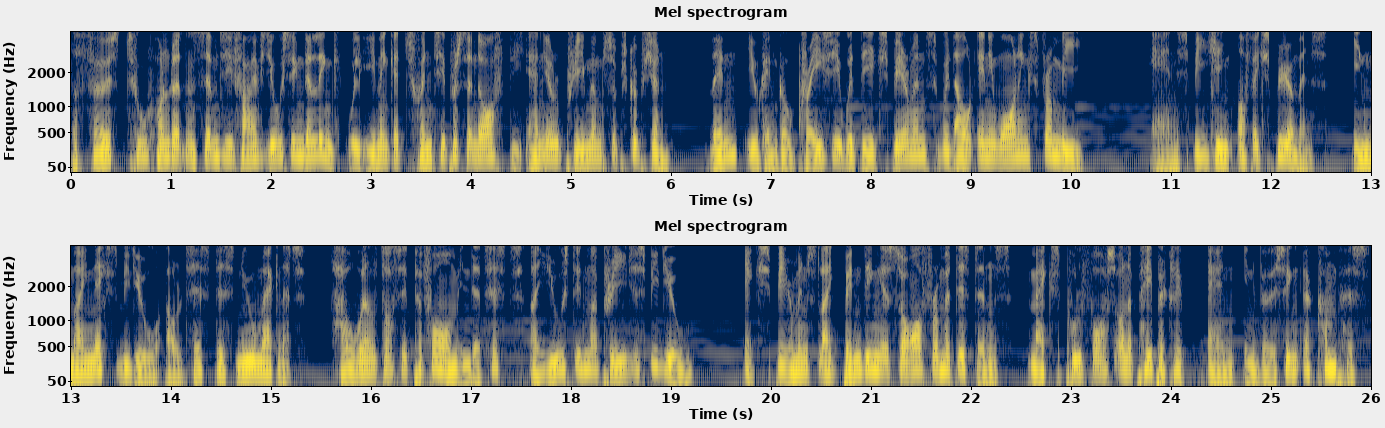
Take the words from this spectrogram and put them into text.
The first 275 using the link will even get 20% off the annual premium subscription. Then you can go crazy with the experiments without any warnings from me. And speaking of experiments, in my next video I'll test this new magnet. How well does it perform in the tests I used in my previous video? Experiments like bending a saw from a distance, max pull force on a paperclip, and inversing a compass.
